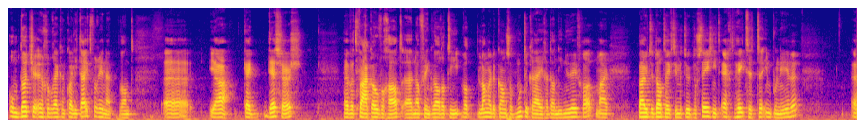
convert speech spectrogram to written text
omdat je een gebrek aan kwaliteit voorin hebt. Want eh, ja, kijk, Dessers hebben we het vaak over gehad. Eh, nou vind ik wel dat hij wat langer de kans had moeten krijgen dan hij nu heeft gehad. Maar buiten dat heeft hij natuurlijk nog steeds niet echt weten te imponeren. Eh,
